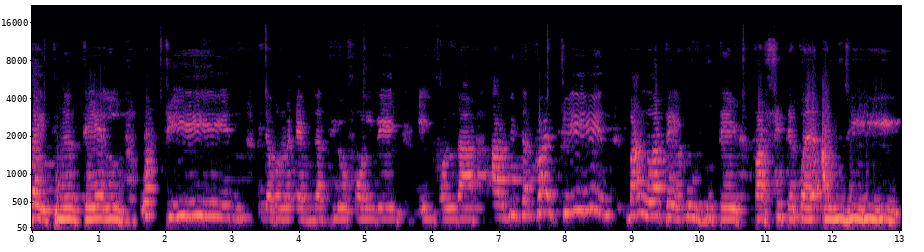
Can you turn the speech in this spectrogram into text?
জাইতুনের তেল। ওয়াত্তিন এটা হলো এক জাতীয় ফল রে। এই ফলটা আরবিতে কয় তিন? বাংলাতে, উর্দুতে, ফার্সিতে কয় আঞ্জির।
